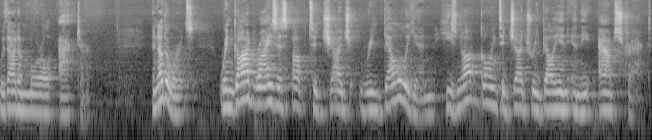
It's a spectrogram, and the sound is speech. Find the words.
without a moral actor. In other words, When God rises up to judge rebellion, he's not going to judge rebellion in the abstract.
